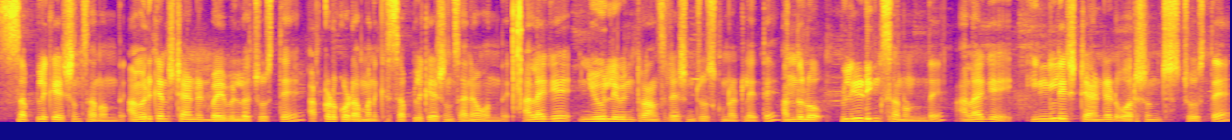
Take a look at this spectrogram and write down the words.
సప్లికేషన్స్ అని ఉంది. అమెరికన్ స్టాండర్డ్ బైబిల్లో చూస్తే అక్కడ కూడా మనకి సప్లికేషన్స్ అనే ఉంది. అలాగే న్యూ లివింగ్ ట్రాన్స్లేషన్ చూసుకున్నట్లయితే అందులో ప్లీడింగ్స్ అని ఉంది. అలాగే ఇంగ్లీష్ స్టాండర్డ్ వర్షన్స్ చూస్తే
